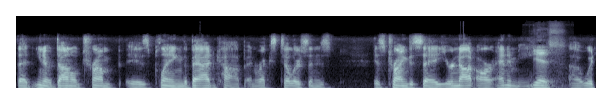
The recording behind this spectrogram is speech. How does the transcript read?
that you know Donald Trump is playing the bad cop and Rex Tillerson is is trying to say you're not our enemy, Yes. uh, which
